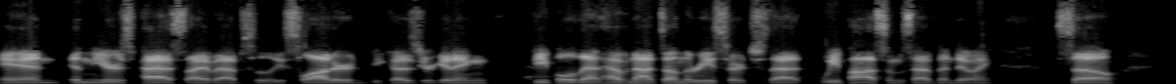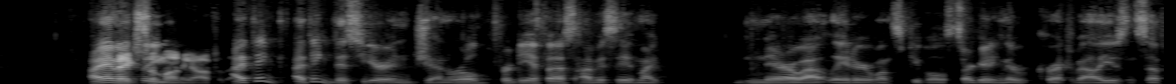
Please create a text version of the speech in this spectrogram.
And in years past, I have absolutely slaughtered because you're getting people that have not done the research that we possums have been doing. So I am make actually, some money off of that. I think I think this year in general for DFS, obviously it might narrow out later once people start getting their correct values and stuff.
